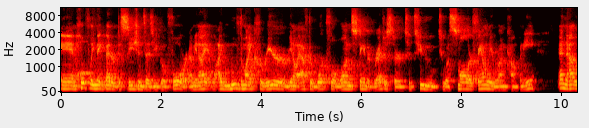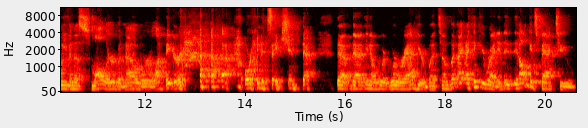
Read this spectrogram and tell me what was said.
and hopefully make better decisions as you go forward. I mean, I I moved my career, you know, after Workflow One standard register to two to a smaller family run company, and now even a smaller, but now we're a lot bigger organization that that that you know where, where we're at here. But um, but I, I think you're right. It, it, it all gets back to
